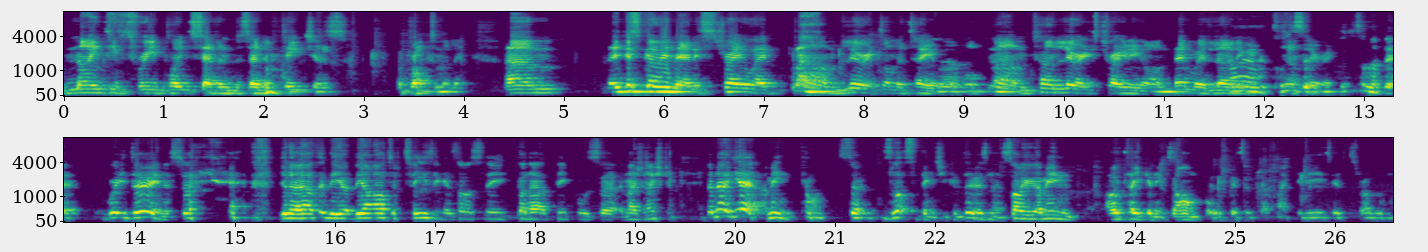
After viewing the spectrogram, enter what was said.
93.7% of teachers, approximately. Um, they just go in there and it's straight away, bam, lyrics on the table, or bam, turn lyrics training on. Then we're learning oh, tease them, lyrics. Tease them a bit. What are you doing? It's, you know, I think the the art of teasing has obviously gone out of people's uh, imagination. But no, yeah, I mean, come on. So there's lots of things you can do, isn't there? So I mean, I'll take an example because that might be the easiest rather than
